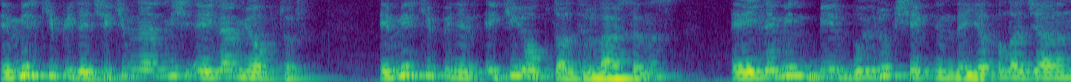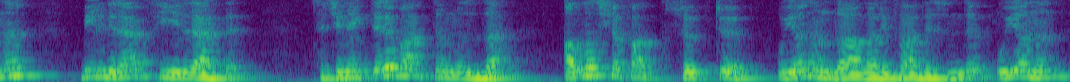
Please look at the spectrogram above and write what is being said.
emir kipiyle çekimlenmiş eylem yoktur? Emir kipinin eki yoktu hatırlarsanız. Eylemin bir buyruk şeklinde yapılacağını bildiren fiillerdi. Seçeneklere baktığımızda Allah şafak söktü, uyanın dağlar ifadesinde uyanın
